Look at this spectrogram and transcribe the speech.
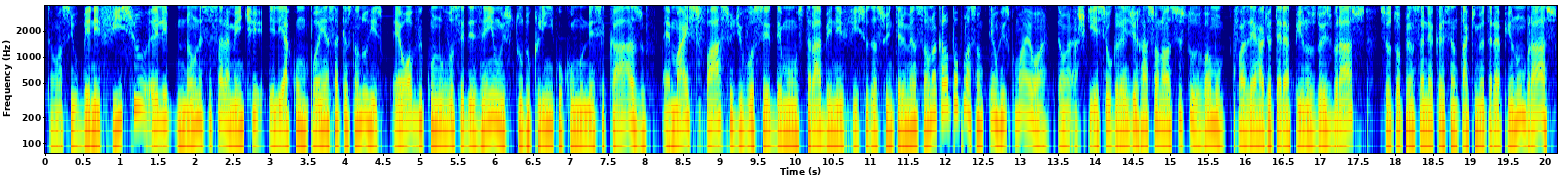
Então, assim, o benefício, ele não necessariamente ele acompanha essa questão do risco. É óbvio quando você desenha um estudo clínico, como nesse caso, é mais fácil de você demonstrar benefício da sua intervenção naquela população que tem um risco maior. Então, acho que esse é o grande racional desse estudo. Vamos fazer radioterapia nos dois braços. Se eu estou pensando em acrescentar quimioterapia num braço,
